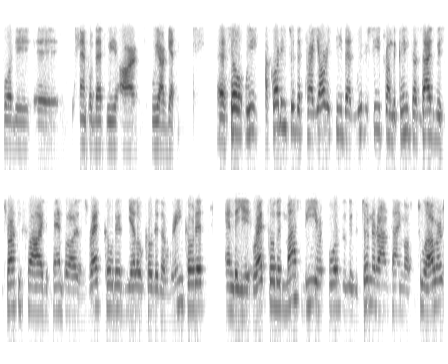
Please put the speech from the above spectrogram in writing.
for the uh, sample that we are we are getting. So we, according to the priority that we receive from the clinical side, we stratify the sample as red-coded, yellow-coded, or green-coded, and the red-coded must be reported with a turnaround time of two hours.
